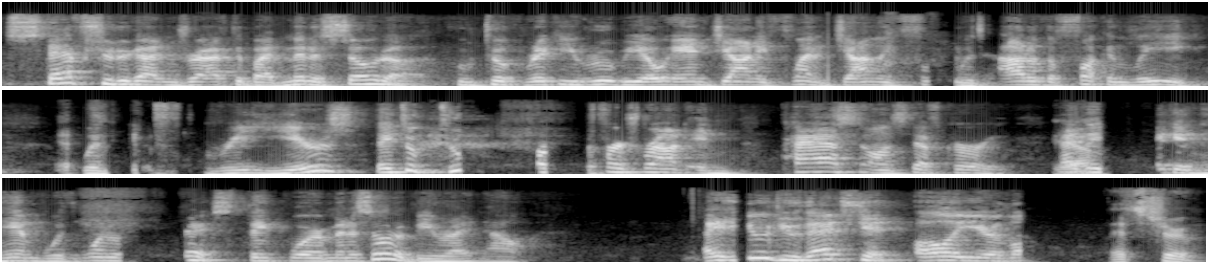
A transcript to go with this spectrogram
Steph should have gotten drafted by Minnesota, who took Ricky Rubio and Johnny Flynn. Johnny Flynn was out of the fucking league within three years. They took two the first round and passed on Steph Curry. Had yeah. they taken him with one of the picks, think where Minnesota be right now. You do that shit all year long. That's true.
